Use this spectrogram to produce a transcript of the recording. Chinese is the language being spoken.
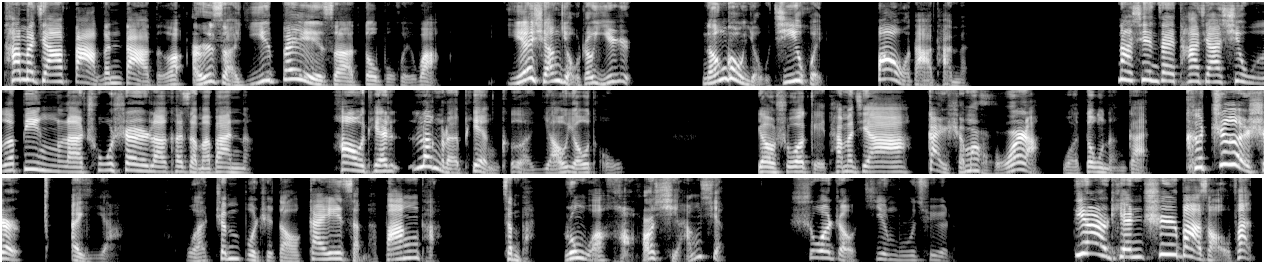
他们家大恩大德，儿子一辈子都不会忘。也想有朝一日能够有机会报答他们。那现在他家秀娥病了，出事儿了，可怎么办呢？昊天愣了片刻，摇摇头。要说给他们家干什么活啊，我都能干。可这事儿，哎呀，我真不知道该怎么帮他。这么办？容我好好想想。说着，进屋去了。第二天吃罢早饭，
